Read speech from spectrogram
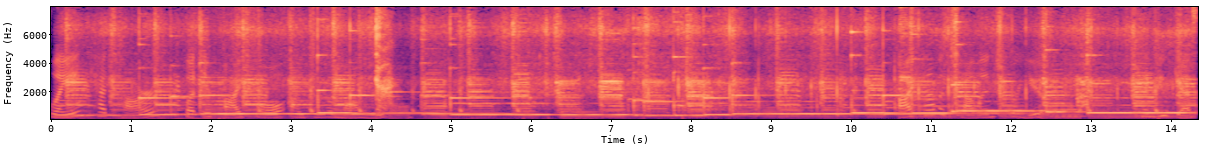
Playing cat tower, but if I fall, I do a non-legal. I have a challenge for you. Can you guess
